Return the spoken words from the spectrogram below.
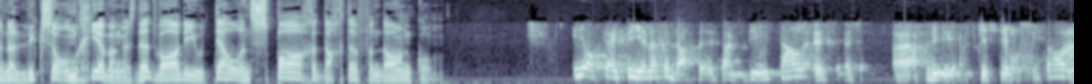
in 'n luukse omgewing. Is dit waar die hotel en spa gedagte vandaan kom? Ja, kyk, die hele gedagte is dan die hotel is is uh ag die ekskuus, die hospitaal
